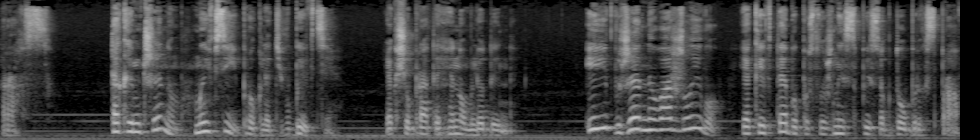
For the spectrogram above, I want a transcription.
раз. Таким чином, ми всі прокляті вбивці, якщо брати геном людини. І вже не важливо, який в тебе послужний список добрих справ.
